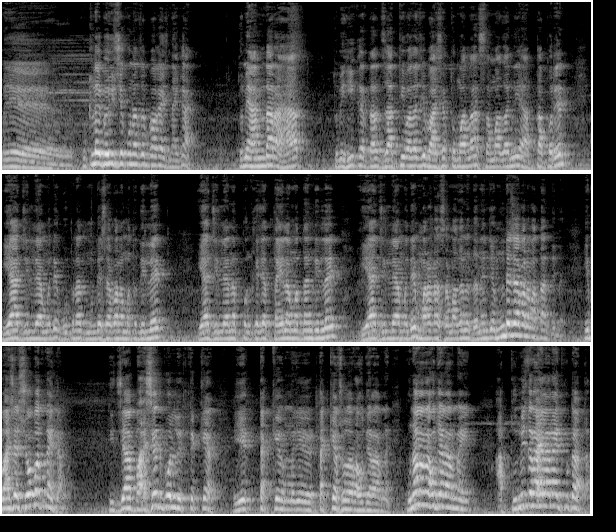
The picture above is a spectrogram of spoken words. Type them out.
म्हणजे कुठलंही भविष्य कोणाचं बघायचं नाही का? तुम्ही आमदार आहात तुम्ही ही करतात. जातीवादाची भाषा तुम्हाला समाजाने आत्तापर्यंत या जिल्ह्यामध्ये गोपीनाथ मुंडे साहेबांना मतं दिले आहेत या जिल्ह्यानं पंकजा ताईला मतदान दिलं आहे या जिल्ह्यामध्ये मराठा समाजानं धनंजय मुंडे साहेबांना मतदान दिलं. ही भाषा शोभत नाही त्याला ती ज्या भाषेत बोलली टक्क्यात एक टक्के म्हणजे टक्क्यात सुद्धा राहू देणार नाही. कुणाला राहू देणार नाही? तुम्हीच राहिला नाहीत कुठं आता.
